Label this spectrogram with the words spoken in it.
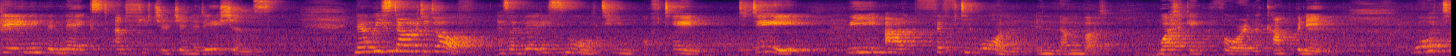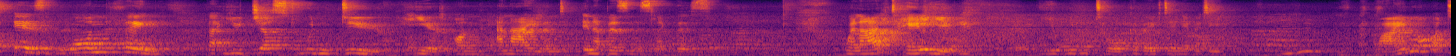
training the next and future generations. Now, we started off as a very small team of 10. Today, we are 51 in number working for the company. What is one thing that you just wouldn't do here on an island in a business like this? Well, I'll tell you, you wouldn't talk about anybody. Mm-hmm. Why not?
